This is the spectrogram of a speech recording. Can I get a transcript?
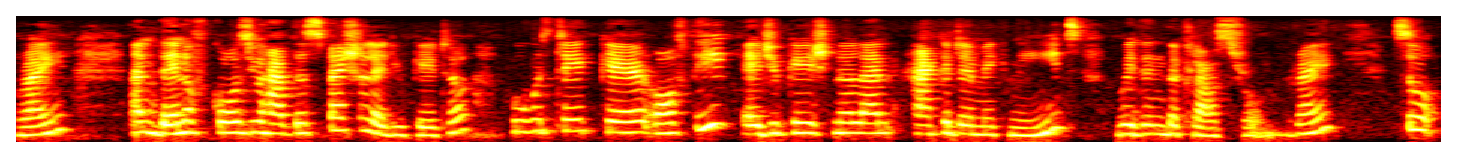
right? And then, of course, you have the special educator who would take care of the educational and academic needs within the classroom, right? So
